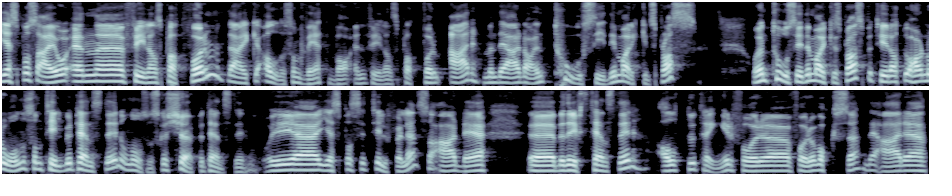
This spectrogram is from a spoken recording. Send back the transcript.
Jespos er jo en uh, frilansplattform. Det er ikke alle som vet hva en frilansplattform er, men det er da en tosidig markedsplass og En tosidig markedsplass betyr at du har noen som tilbyr tjenester, og noen som skal kjøpe tjenester. Og I uh, Jespo sitt tilfelle så er det uh, bedriftstjenester. Alt du trenger for, uh, for å vokse. Det er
